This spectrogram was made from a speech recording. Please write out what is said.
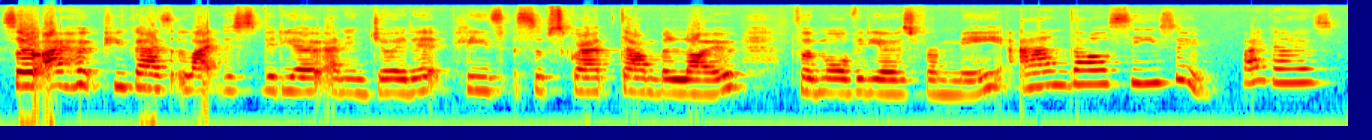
So I hope you guys liked this video and enjoyed it. Please subscribe down below for more videos from me and I'll see you soon. Bye guys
